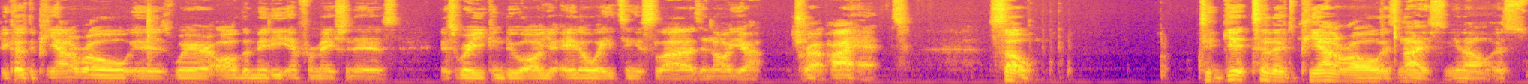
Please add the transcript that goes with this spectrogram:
because the piano roll is where all the MIDI information is. It's where you can do all your 808s and your slides and all your trap hi-hats. So, to get to the piano roll is nice, you know, it's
